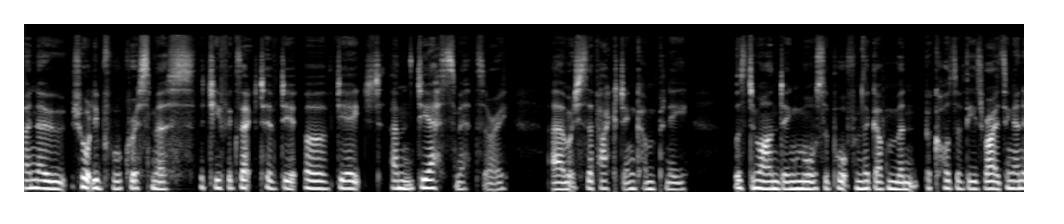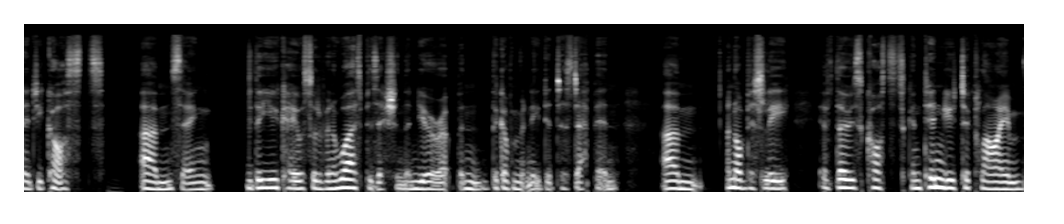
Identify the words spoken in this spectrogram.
I know shortly before Christmas, the chief executive of DH, um, DS Smith, sorry, um, which is a packaging company, was demanding more support from the government because of these rising energy costs, um, saying the UK was sort of in a worse position than Europe and the government needed to step in. Um, and obviously, if those costs continue to climb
